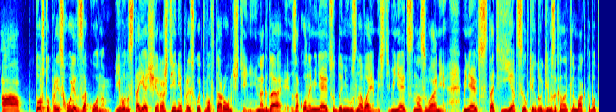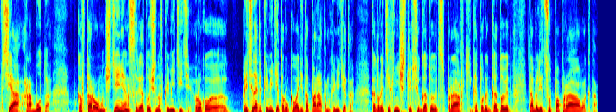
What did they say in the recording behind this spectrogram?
а то, что происходит с законом, его настоящее рождение происходит во втором чтении. Иногда законы меняются до неузнаваемости, меняется название, меняются статьи, отсылки к другим законодательным актам. Вот вся работа ко второму чтению сосредоточена в комитете. Председатель комитета руководит аппаратом комитета, который технически все готовит справки, который готовит таблицу поправок. Там.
